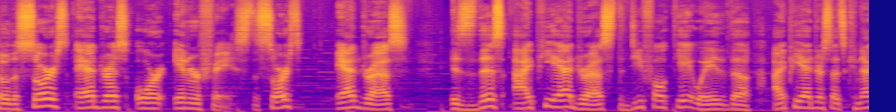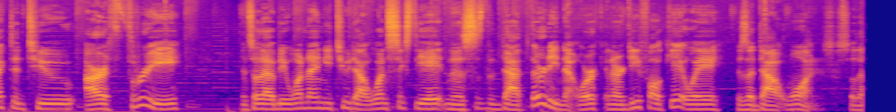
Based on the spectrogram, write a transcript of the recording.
So the source address or interface. The source address is this IP address, the default gateway, the IP address that's connected to R3. And so that would be 192.168, and this is the .30 network, and our default gateway is a .1. So that,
